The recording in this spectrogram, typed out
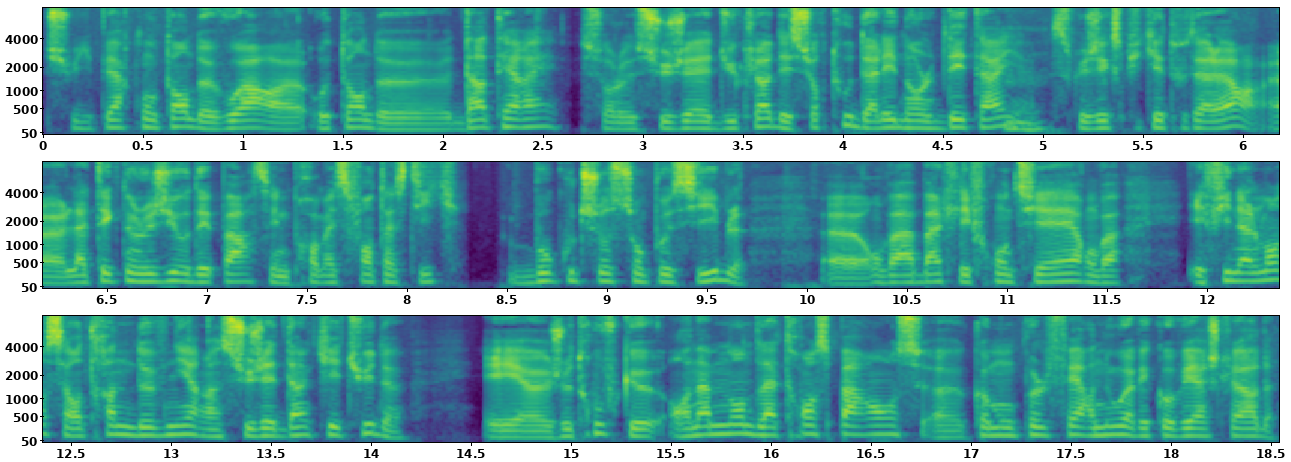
je suis hyper content de voir euh, autant d'intérêt sur le sujet du cloud et surtout d'aller dans le détail. Mm. Ce que j'expliquais tout à l'heure, euh, la technologie au départ c'est une promesse fantastique. Beaucoup de choses sont possibles. on va abattre les frontières. On va et finalement c'est en train de devenir un sujet d'inquiétude. Et je trouve que en amenant de la transparence, comme on peut le faire nous avec OVH Cloud,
